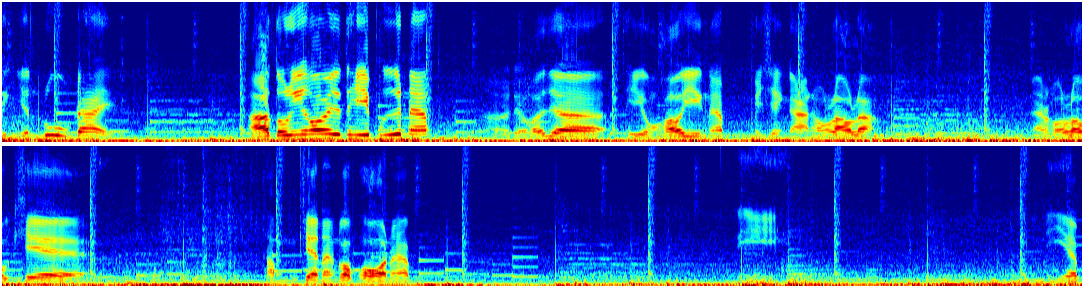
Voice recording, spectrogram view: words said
ถึงจะรูปได้อ่าตรงนี้เขาจะเทพื้นนะครับเดี๋ยวเขาจะเทของเขาเองนะครับ ไม่ใช่งานของเราละงานของเราแค่ทำแค่นั้นก็พอนะครับ นี่นี่ครับ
